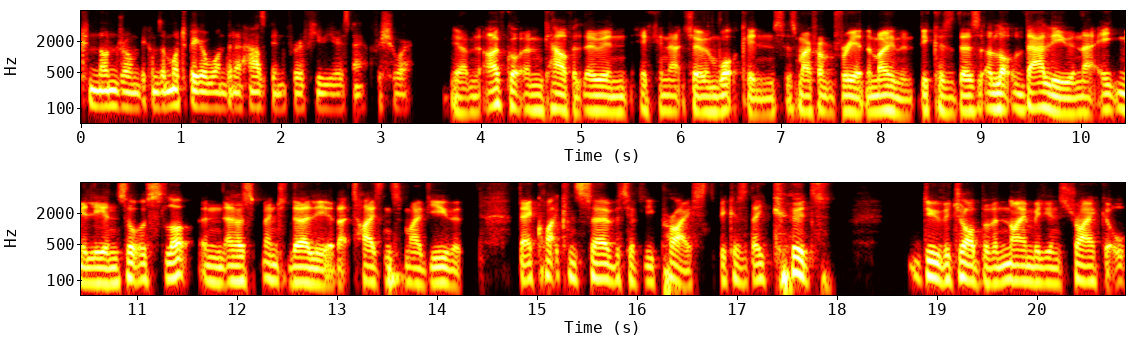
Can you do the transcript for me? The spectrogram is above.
conundrum becomes a much bigger one than it has been for a few years now, for sure. Yeah, I mean, I've got um, Calvert Lewin, Iheanacho, and Watkins as my front three at the moment because there's a lot of value in that eight million sort of slot. And as mentioned earlier, that ties into my view that they're quite conservatively priced because they could do the job of a 9 million striker, or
